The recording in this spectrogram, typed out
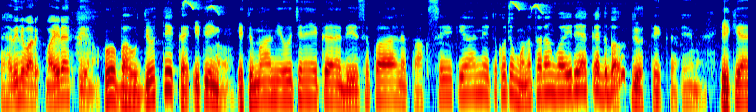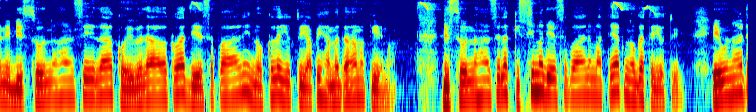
පැහැදිලි වර- වෛරයක් තියෙනවා. ඔව් බෞද්ධයොත් එක්ක. ඉතින්. එතුමා නියෝජනය කරන දේශපාලන පක්ෂය කියන්නේ එතකොට මොනතරම් වෛරයක් ඇද්ද බෞද්ධයොත් එක්ක. එහෙමයි. ඒ කියන්නේ බිස්සුන් වහන්සේලා කොයි වෙලාවකවත් දේශපාලනේ නොකළ යුතුයි අපි හැමදාම කියනවා. බිස්සුන් වහන්සේලා කිසිම දේශපාලන මතයක් නොගත යුතුයි. ඒ වුණාට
